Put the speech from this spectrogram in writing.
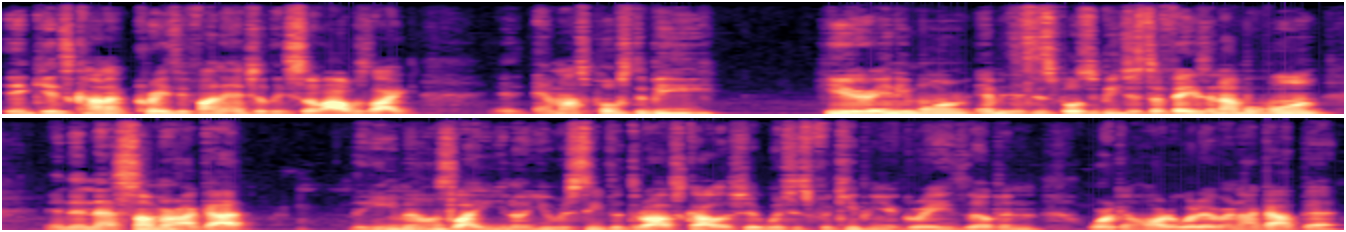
it gets kind of crazy financially. So I was like, am I supposed to be here anymore? Is this supposed to be just a phase and I move on? And then that summer, I got the email. It's like you know you received the Thrive Scholarship, which is for keeping your grades up and working hard or whatever. And I got that.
